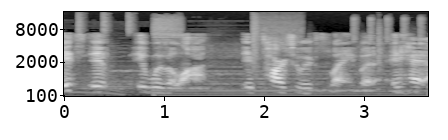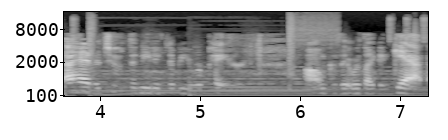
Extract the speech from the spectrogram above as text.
it's it it was a lot. It's hard to explain, but it had I had a tooth that needed to be repaired because there was like a gap,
